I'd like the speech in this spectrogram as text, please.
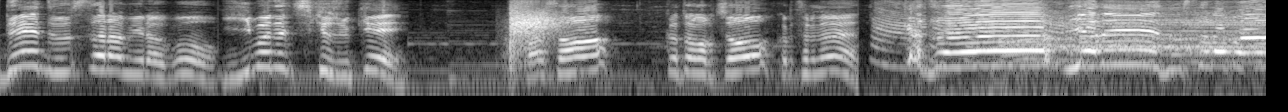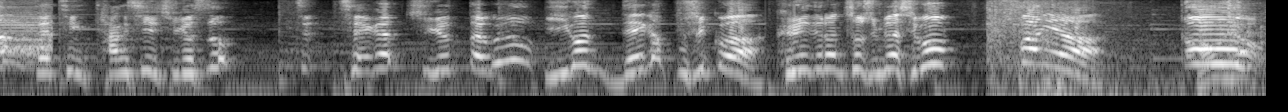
내 눈사람이라고! 이번엔 지켜줄게! 와서, 끄떡 없죠? 그렇다면, 가자! 미안해! 눈사람아! 세팅, 당신이 죽였어? 제, 제가 죽였다고요? 이건 내가 부실 거야! grenade launcher 준비하시고, 빵이야! 오!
